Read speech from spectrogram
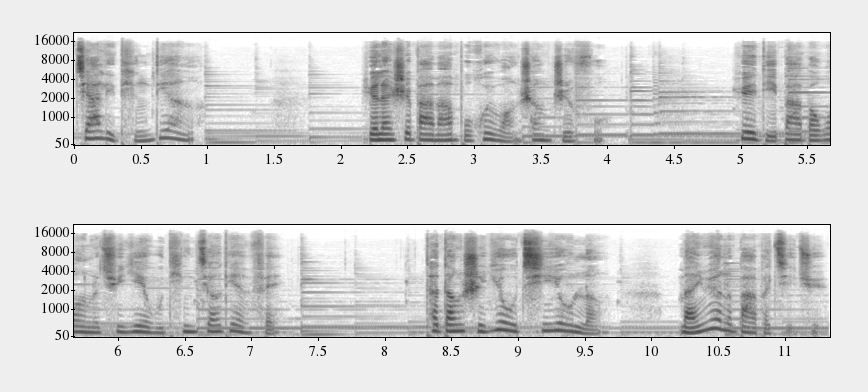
家里停电了。原来是爸妈不会网上支付，月底爸爸忘了去业务厅交电费。他当时又气又冷，埋怨了爸爸几句：“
